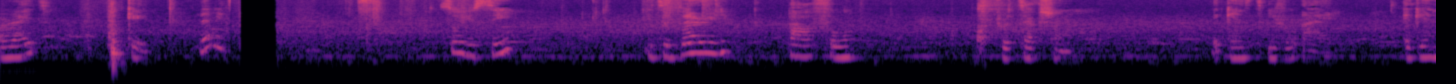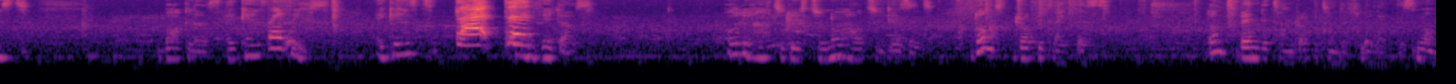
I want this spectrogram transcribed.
Alright? Okay. Let me so you see it's a very powerful protection against evil eye against burglars, against thieves, against invaders. All you have to do is to know how to use it. Don't drop it like this. Don't bend it and drop it on the floor like this. No,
